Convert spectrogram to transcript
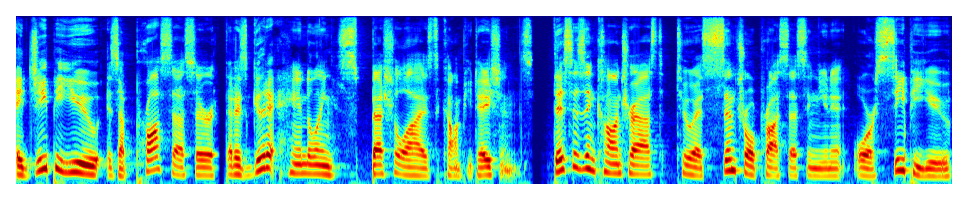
A GPU is a processor that is good at handling specialized computations. This is in contrast to a central processing unit, or CPU,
